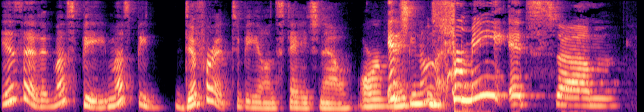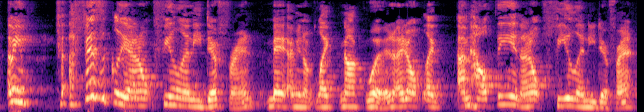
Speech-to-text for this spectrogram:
is it? It must be, must be different to be on stage now, or it's, maybe not. For me, it's, um, I mean, physically, I don't feel any different. I mean, like knock wood. I don't like, I'm healthy and I don't feel any different.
